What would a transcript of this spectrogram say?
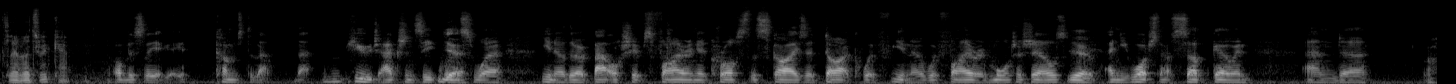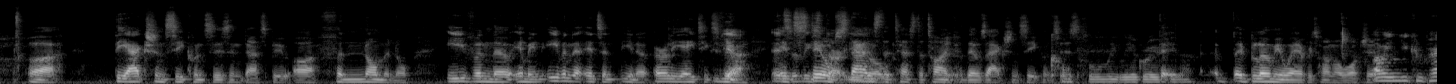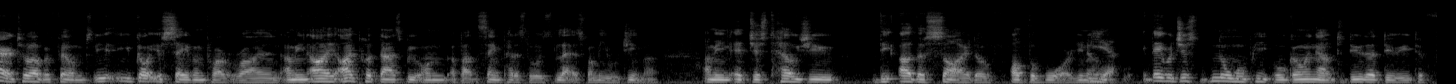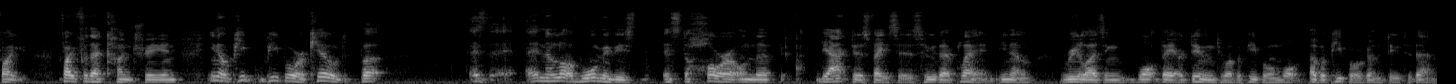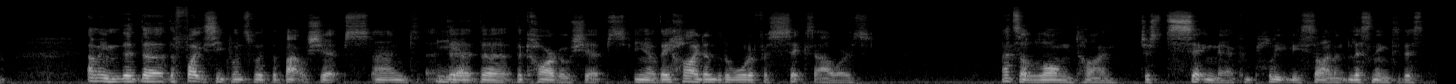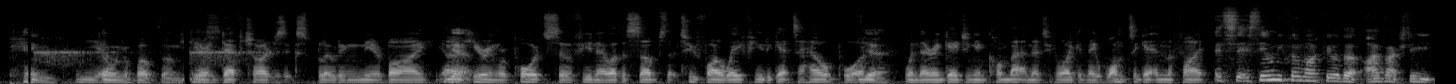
Clever trick, Captain. Obviously, it, it comes to that, that huge action sequence where, you know, there are battleships firing across the skies are dark with, you know, with fire and mortar shells. Yeah. And you watch that sub going, and uh, uh, the action sequences in Das Boot are phenomenal. Even though, I mean, even though it's an you know early '80s film, Yeah, it it's at least still stands the test of time for those action sequences. Completely agree with They, you there. they blow me away every time I watch it. I mean, you compare it to other films. You, you've got your Saving Private Ryan. I mean, I, I put Das Boot on about the same pedestal as Letters from Iwo Jima. I mean, it just tells you the other side of, of the war. You know, Yeah. they were just normal people going out to do their duty to fight fight for their country, and you know, people people were killed, but. It's- In a lot of war movies, it's the horror on the the actors' faces who they're playing. You know, realizing what they are doing to other people and what other people are going to do to them. I mean, the, the the fight sequence with the battleships and the, Yeah. the the cargo ships. You know, they hide under the water for six hours. That's a long time, just sitting there completely silent, listening to this ping Yeah. going above them. hearing depth charges exploding nearby, uh, Yeah. hearing reports of you know other subs that are too far away for you to get to help, or Yeah. when they're engaging in combat and they're too far away and they want to get in the fight. It's it's the only film I feel that I've actually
